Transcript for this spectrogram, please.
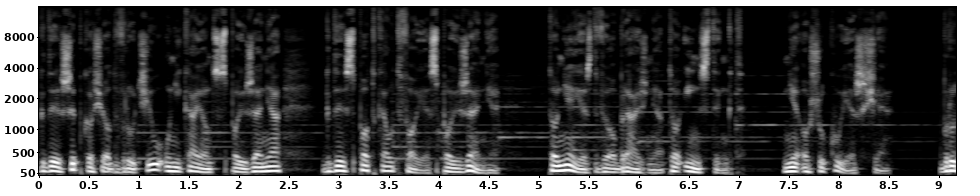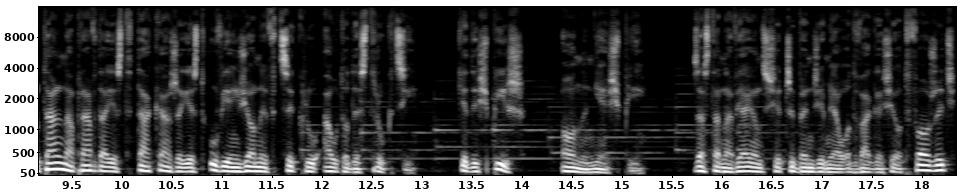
Gdy szybko się odwrócił, unikając spojrzenia, gdy spotkał twoje spojrzenie. To nie jest wyobraźnia, to instynkt. Nie oszukujesz się. Brutalna prawda jest taka, że jest uwięziony w cyklu autodestrukcji. Kiedy śpisz, on nie śpi. Zastanawiając się, czy będzie miał odwagę się otworzyć,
